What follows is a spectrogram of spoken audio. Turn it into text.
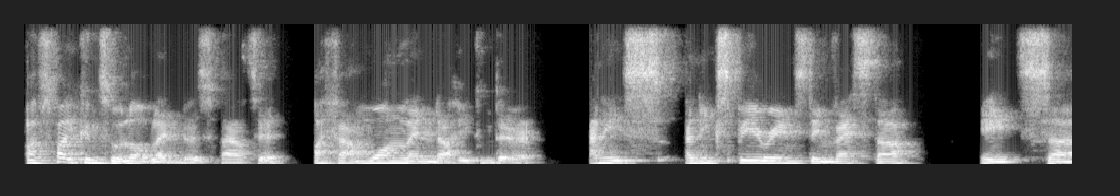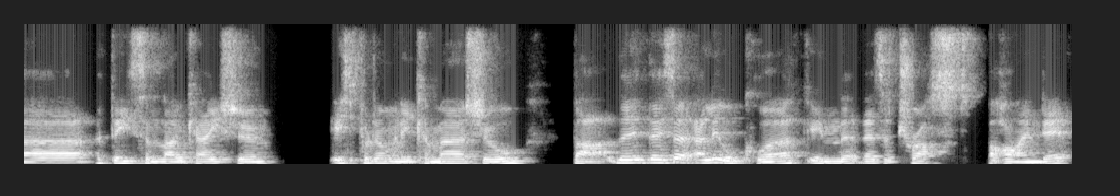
I've spoken to a lot of lenders about it, I found one lender who can do it. And it's an experienced investor. It's uh, a decent location. It's predominantly commercial, but there, there's a, a, little quirk in that there's a trust behind it.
